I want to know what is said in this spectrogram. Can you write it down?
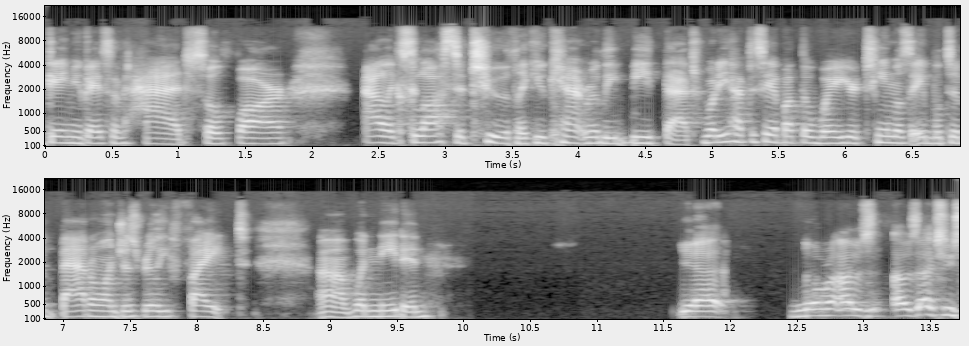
game you guys have had so far. Alex lost a tooth. Like you can't really beat that. What do you have to say about the way your team was able to battle and just really fight uh, when needed? Yeah, no, I was I was actually.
